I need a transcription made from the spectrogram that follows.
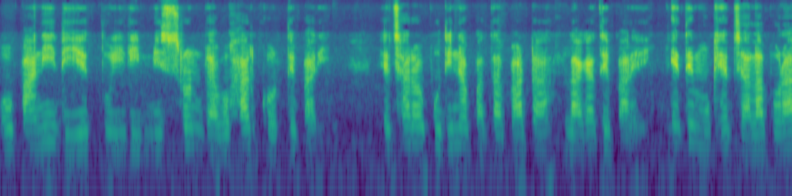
ও পানি দিয়ে তৈরি মিশ্রণ ব্যবহার করতে পারি। এছাড়াও পুদিনা পাতা, বাটা লাগাতে পারে। এতে মুখের জ্বালা পোড়া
